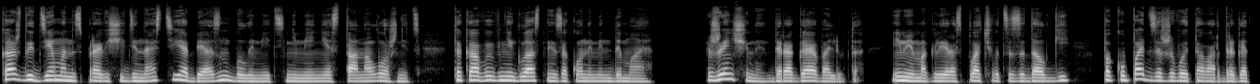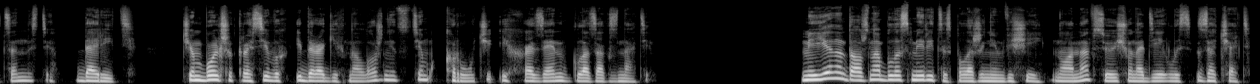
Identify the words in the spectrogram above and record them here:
Каждый демон из правящей династии обязан был иметь не менее ста наложниц, таковы внегласные законы Миндемая. Женщины — дорогая валюта, ими могли расплачиваться за долги, покупать за живой товар драгоценности, дарить. Чем больше красивых и дорогих наложниц, тем круче их хозяин в глазах знати. Миена должна была смириться с положением вещей, но она все еще надеялась зачать,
